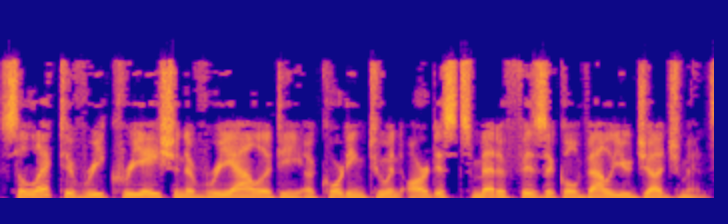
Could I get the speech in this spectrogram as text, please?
selective recreation of reality according to an artist's metaphysical value judgments.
